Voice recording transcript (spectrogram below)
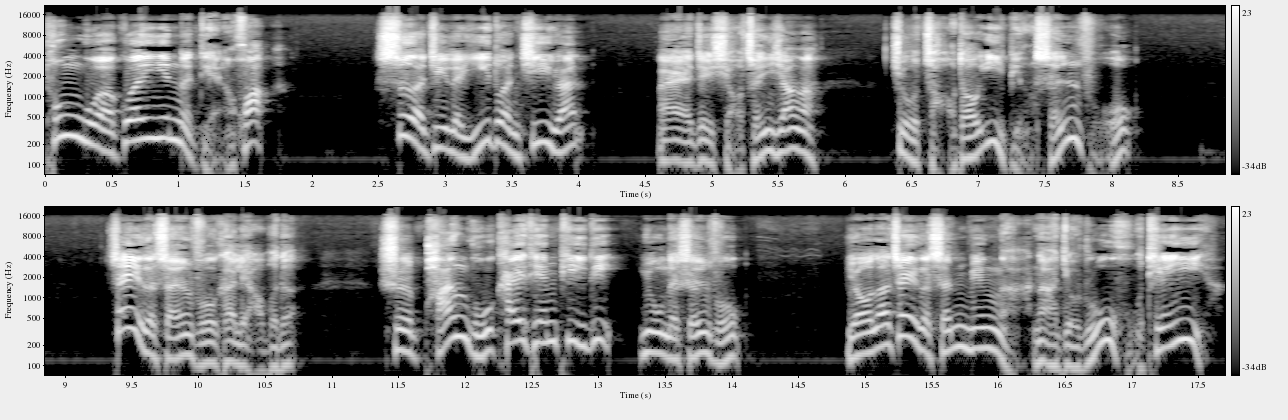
通过观音的点化，设计了一段机缘，哎，这小沉香啊就找到一柄神斧。这个神斧可了不得，是盘古开天辟地用的神斧。有了这个神兵啊，那就如虎添翼啊！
